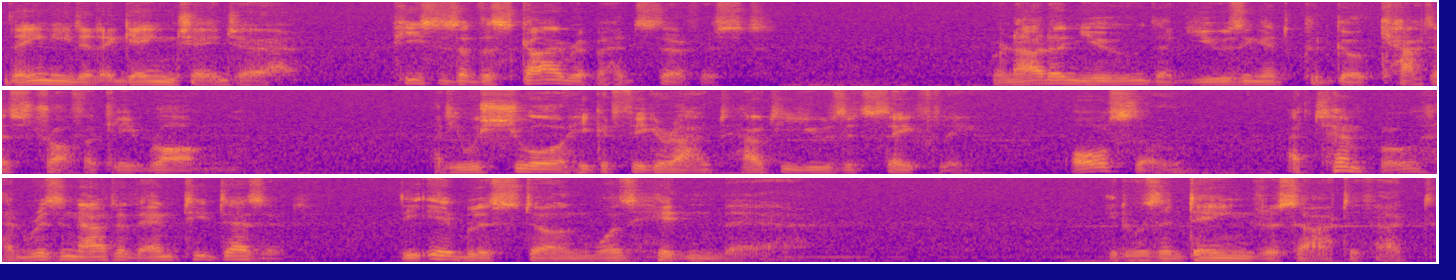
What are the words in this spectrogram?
They needed a game changer. Pieces of the Sky Ripper had surfaced. Bernardo knew that using it could go catastrophically wrong. But he was sure he could figure out how to use it safely. Also, a temple had risen out of empty desert. The Iblis stone was hidden there. It was a dangerous artifact.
